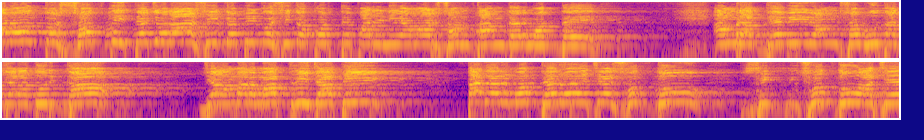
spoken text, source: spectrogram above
অনন্ত শক্তি তেজরাশিকে বিকশিত করতে পারিনি আমার সন্তানদের মধ্যে। আমরা দেবীর অংশভূতা যারা দুর্গা, যে আমার মাতৃজাতি, তাদের মধ্যে রয়েছে শুদ্ধ শুদ্ধ আছে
